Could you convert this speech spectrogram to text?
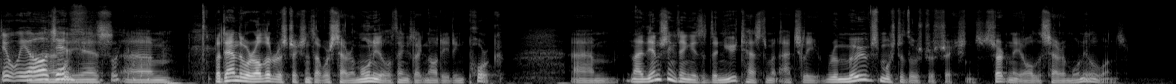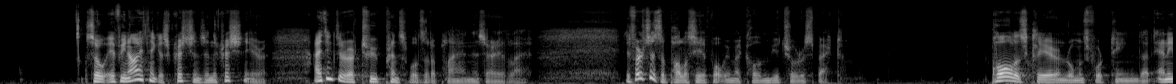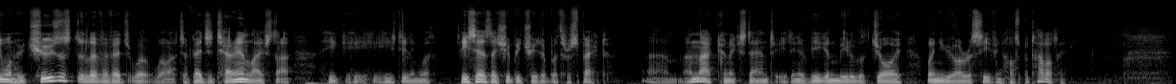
Don't we all, Jim? Uh, yes. Um, but then there were other restrictions that were ceremonial, things like not eating pork. Um, now, the interesting thing is that the New Testament actually removes most of those restrictions, certainly all the ceremonial ones. So, if we now think as Christians in the Christian era, I think there are two principles that apply in this area of life. The first is a policy of what we might call mutual respect. Paul is clear in Romans 14 that anyone who chooses to live a veg- well, well, it's a vegetarian lifestyle he, he, he's dealing with. He says they should be treated with respect, um, and that can extend to eating a vegan meal with joy when you are receiving hospitality.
